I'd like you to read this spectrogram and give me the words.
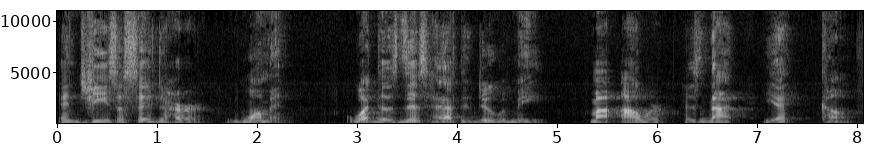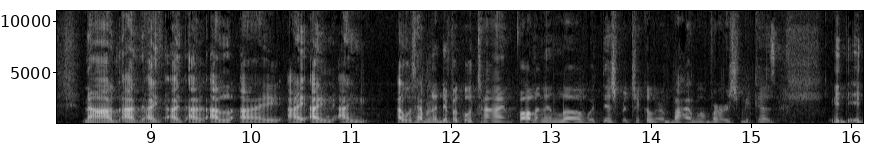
And Jesus said to her, Woman, what does this have to do with me? My hour has not yet come. Now, I, I, I, I, I, I, I was having a difficult time falling in love with this particular Bible verse because it, it,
